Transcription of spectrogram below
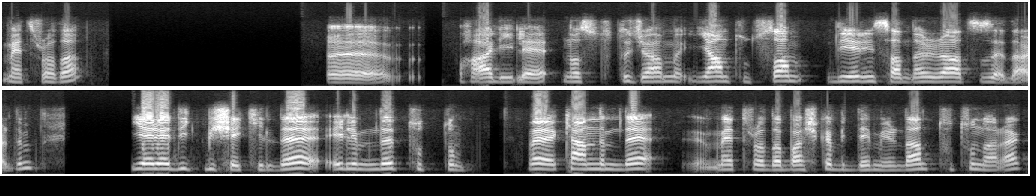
metroda. Ee, haliyle nasıl tutacağımı yan tutsam diğer insanları rahatsız ederdim. Yere dik bir şekilde elimde tuttum. Ve kendim de e, metroda başka bir demirden tutunarak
